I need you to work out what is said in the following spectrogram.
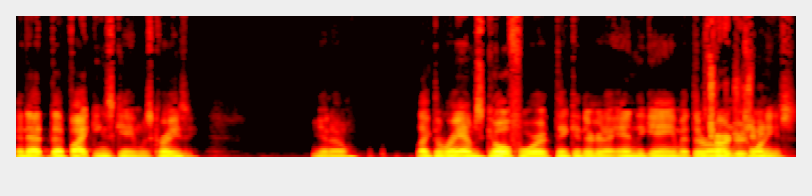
And that, that Vikings game was crazy. You know, like the Rams go for it thinking they're going to end the game at their The own Chargers, you 20s.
